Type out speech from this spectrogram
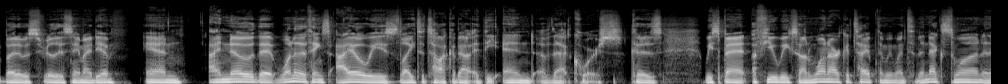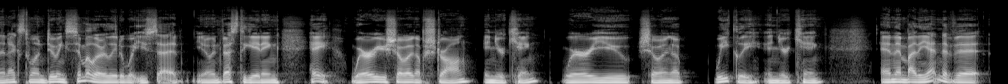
but it was really the same idea. And I know that one of the things I always like to talk about at the end of that course, because we spent a few weeks on one archetype, then we went to the next one and the next one, doing similarly to what you said, you know, investigating, hey, where are you showing up strong in your king? Where are you showing up weakly in your king? And then by the end of it,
